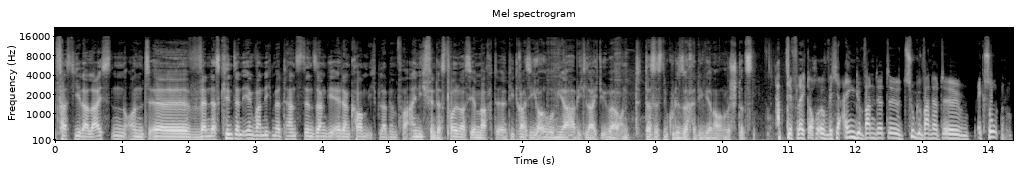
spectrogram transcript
fast jeder leisten. Und äh, wenn das Kind dann irgendwann nicht mehr tanzt, dann sagen die Eltern, komm, ich bleibe im Verein. Ich finde das toll, was ihr macht. Äh, die 30 Euro im Jahr habe ich leicht über. Und das ist eine gute Sache, die wir noch unterstützen. Habt ihr vielleicht auch irgendwelche eingewanderte, zugewanderte Exoten?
